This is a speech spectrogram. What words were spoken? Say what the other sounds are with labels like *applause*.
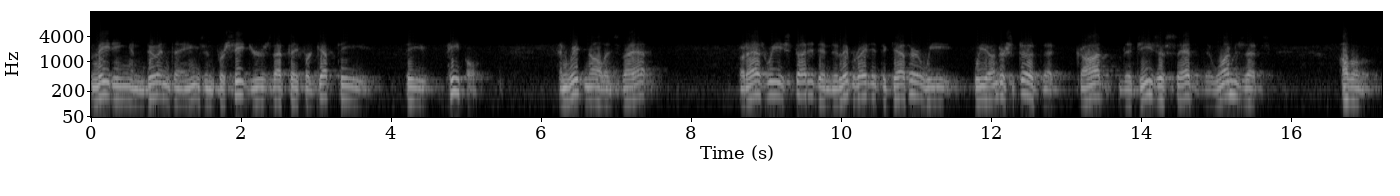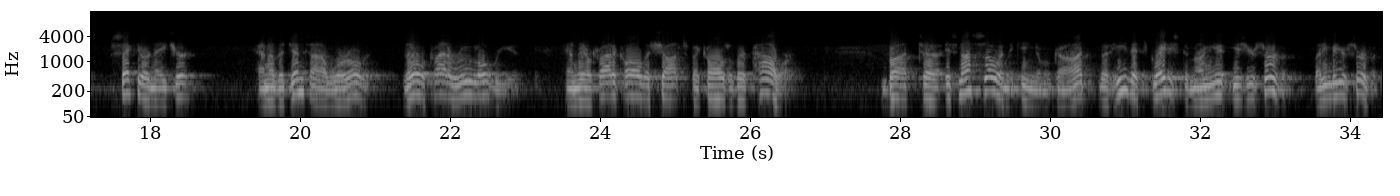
leading and doing things and procedures that they forget the, the people. And we acknowledge that. But as we studied and deliberated together, we, we understood that God, that Jesus said, the ones that's of a secular nature and of the Gentile world, they'll try to rule over you. And they'll try to call the shots because of their power. But uh, it's not so in the kingdom of God, but he that's greatest among you is your servant. Let him be your servant.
